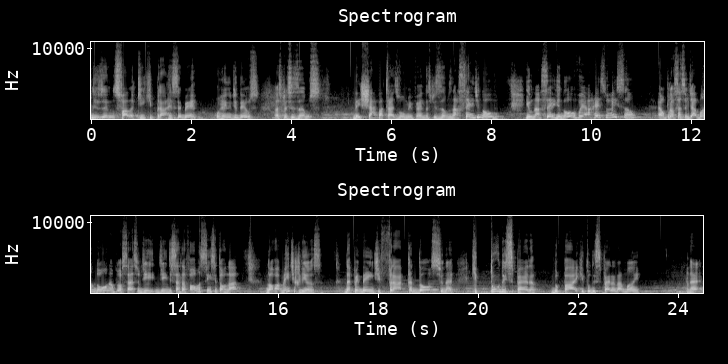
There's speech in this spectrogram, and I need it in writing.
Jesus nos fala aqui que para receber o reino de Deus, nós precisamos deixar para trás o homem velho. Nós precisamos nascer de novo. E o nascer de novo é a ressurreição. É um processo de abandono, é um processo de, de, de certa forma, sim, se tornar novamente criança. Dependente, fraca, dócil, né? Que tudo espera do pai, que tudo espera da mãe, né?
